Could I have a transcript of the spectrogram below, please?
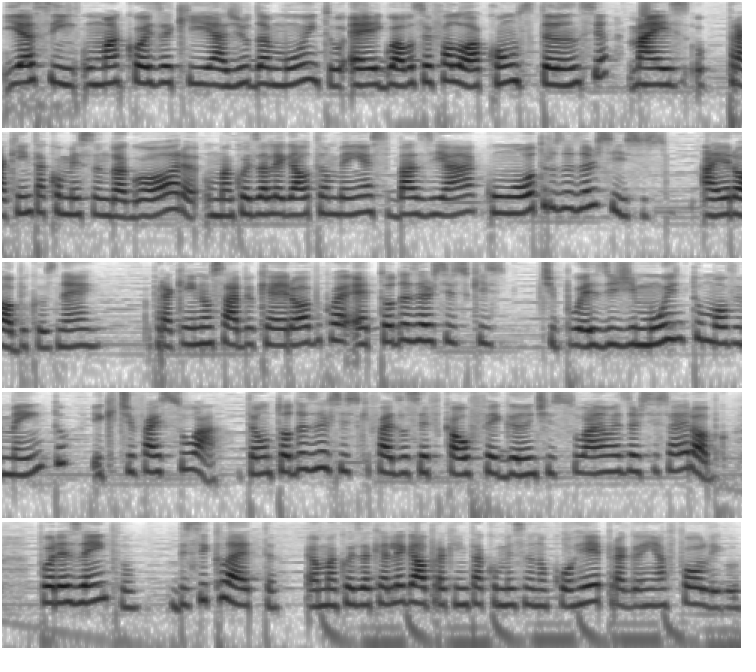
E assim, uma coisa que ajuda muito é igual você falou, a constância, mas para quem tá começando agora, uma coisa legal também é se basear com outros exercícios aeróbicos, né? Para quem não sabe o que é aeróbico, é todo exercício que tipo exige muito movimento e que te faz suar. Então, todo exercício que faz você ficar ofegante e suar é um exercício aeróbico. Por exemplo, bicicleta. É uma coisa que é legal para quem tá começando a correr para ganhar fôlego.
